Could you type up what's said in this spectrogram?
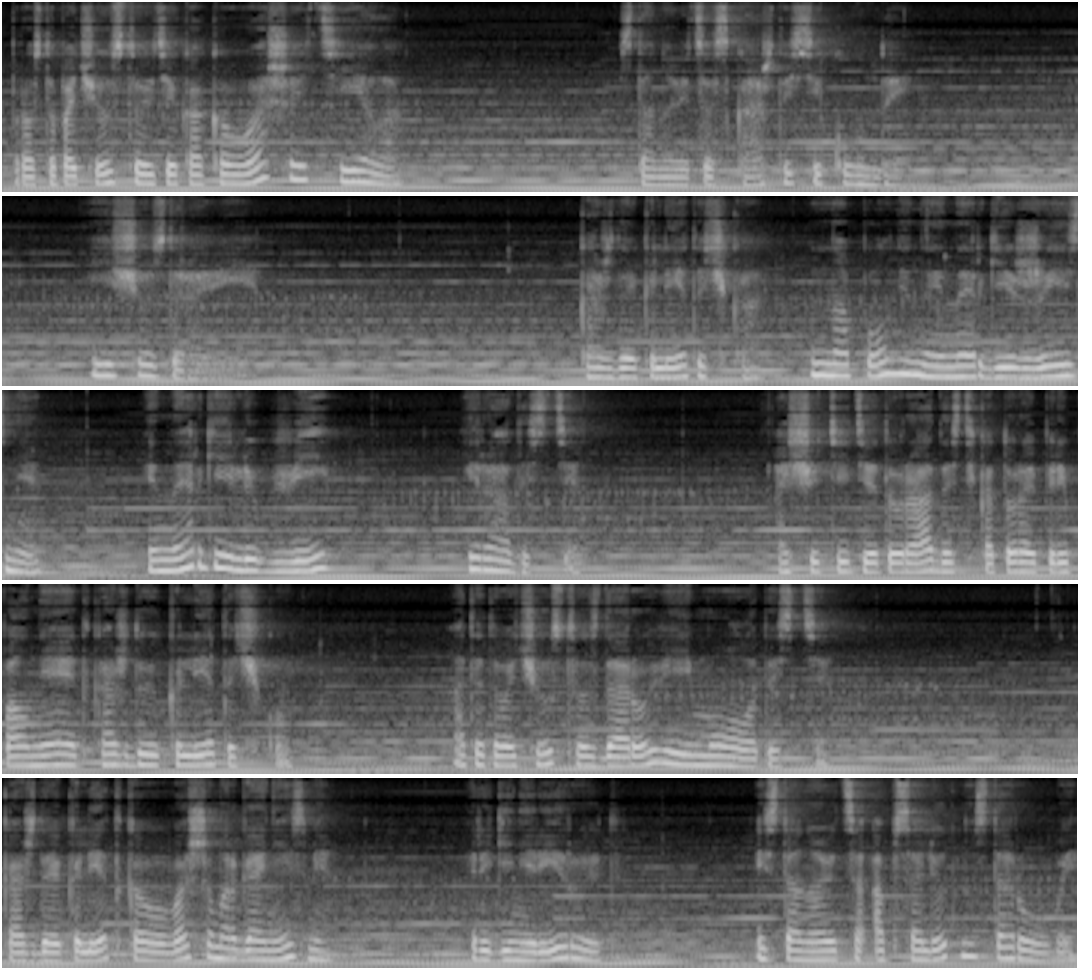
Просто почувствуйте, как ваше тело становится с каждой секундой еще здоровее. Каждая клеточка наполнена энергией жизни, энергией любви и радости. Ощутите эту радость, которая переполняет каждую клеточку от этого чувства здоровья и молодости. Каждая клетка в вашем организме регенерирует и становится абсолютно здоровой,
